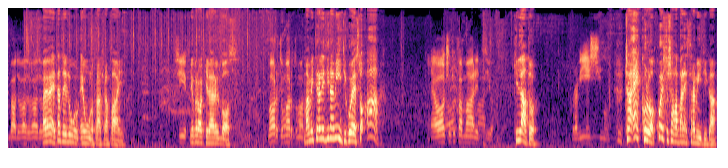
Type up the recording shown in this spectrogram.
Vado, vado, vado. Vai, vai, vado. tanto è uno, fra, ce la fai. Sì, Io provo a killare il boss. morto, morto, morto. Ma mi tira le dinamiti questo! Ah! È occhio che fa male, zio. Killato! Bravissimo. Cioè, eccolo! Questo c'ha la balestra mitica!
